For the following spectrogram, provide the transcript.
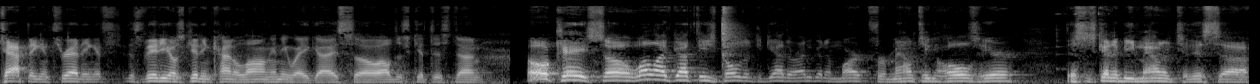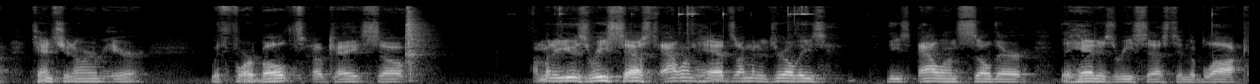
tapping and threading. It's, this video is getting kind of long anyway, guys, so I'll just get this done. Okay, so while I've got these bolted together, I'm going to mark for mounting holes here. This is going to be mounted to this uh, tension arm here with four bolts. Okay, so I'm going to use recessed Allen heads. I'm going to drill these these Allens so they're the head is recessed in the block.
